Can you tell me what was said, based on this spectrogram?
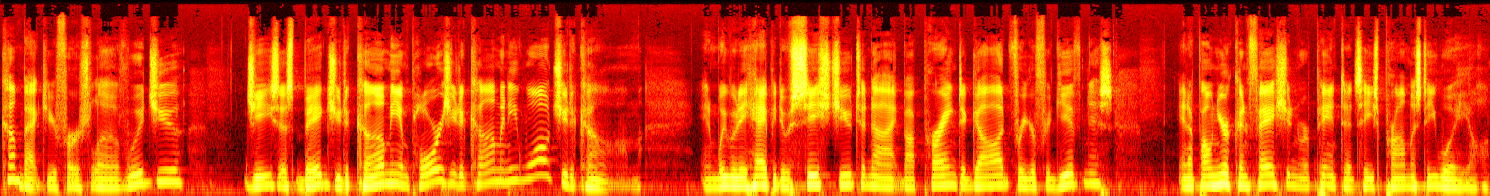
Come back to your first love, would you? Jesus begs you to come. He implores you to come, and He wants you to come. And we would be happy to assist you tonight by praying to God for your forgiveness. And upon your confession and repentance, He's promised He will.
